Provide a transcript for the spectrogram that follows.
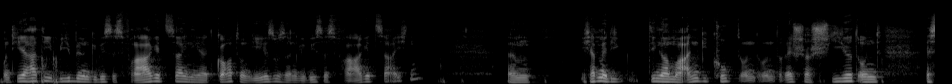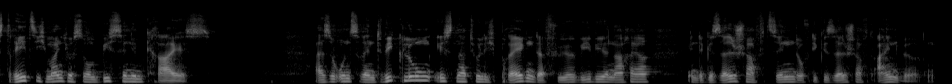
Und hier hat die Bibel ein gewisses Fragezeichen, hier hat Gott und Jesus ein gewisses Fragezeichen. Ähm, ich habe mir die Dinger mal angeguckt und, und recherchiert und es dreht sich manchmal so ein bisschen im Kreis. Also unsere Entwicklung ist natürlich prägend dafür, wie wir nachher in der Gesellschaft sind, auf die Gesellschaft einwirken.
